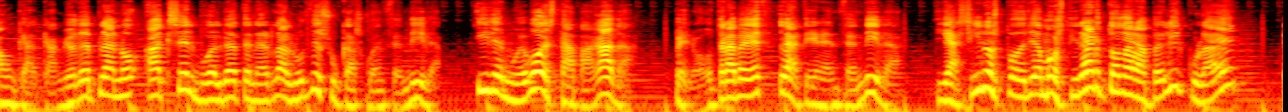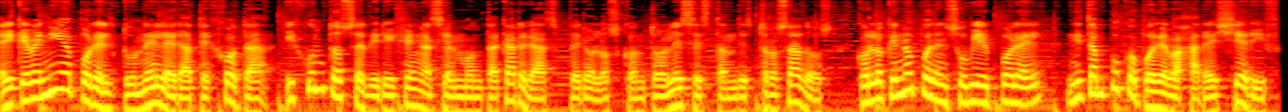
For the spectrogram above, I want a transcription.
aunque al cambio de plano, Axel vuelve a tener la luz de su casco encendida. Y de nuevo está apagada, pero otra vez la tiene encendida. Y así nos podríamos tirar toda la película, ¿eh? El que venía por el túnel era TJ, y juntos se dirigen hacia el montacargas, pero los controles están destrozados, con lo que no pueden subir por él, ni tampoco puede bajar el sheriff,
